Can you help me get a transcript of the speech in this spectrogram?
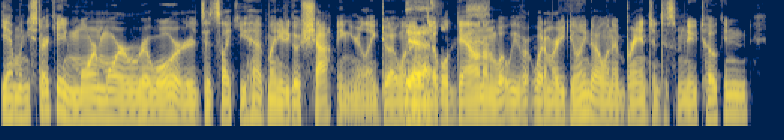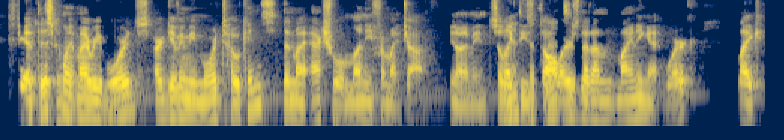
Yeah, and when you start getting more and more rewards, it's like you have money to go shopping. You're like, do I want to double down on what we've what I'm already doing? Do I want to branch into some new token? See, at this So- point, my rewards are giving me more tokens than my actual money from my job. You know what I mean? So, like Yeah, these dollars that I'm mining at work, like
